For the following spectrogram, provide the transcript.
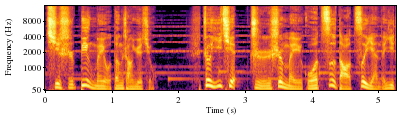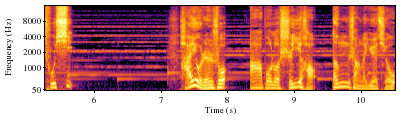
其实并没有登上月球，这一切只是美国自导自演的一出戏。还有人说。阿波罗十一号登上了月球，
